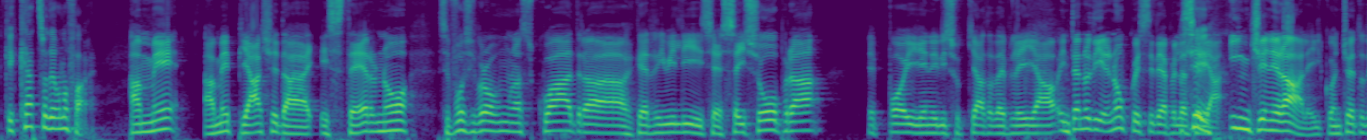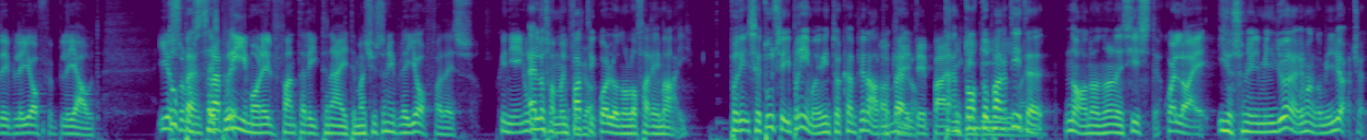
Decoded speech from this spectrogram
che cazzo devono fare. A me a me piace da esterno, se fossi proprio una squadra che arrivi lì, se sei sopra e poi vieni risucchiata dai playout. Intendo dire, non questa idea per la sì. Serie A, in generale il concetto dei playoff e playout. Io tu sono straprimo play... nel Fanta Late Night, ma ci sono i playoff adesso. Quindi è inutile. Eh lo so, ma infatti quello non lo farei mai se tu sei primo hai vinto il campionato, okay, bello. Pari, 38 partite, rimane. no, no, non esiste. Quello è, io sono il migliore, rimango migliore. Cioè,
